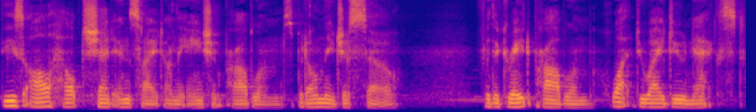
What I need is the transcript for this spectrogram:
These all helped shed insight on the ancient problems, but only just so. For the great problem, what do I do next?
